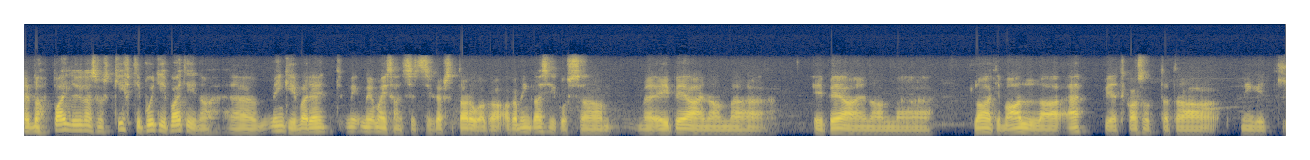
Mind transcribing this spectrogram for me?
et noh, palju igasugust kihvti pudi-padi, noh mingi variant, ma ei saanud sellest isegi täpselt aru, aga, aga mingi asi, kus sa ei pea enam, ei pea enam laadima alla äppi, et kasutada mingit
